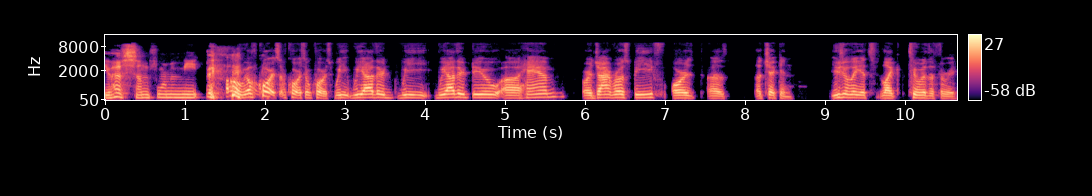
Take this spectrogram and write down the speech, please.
Do you have some form of meat? Oh, of course, of course, of course. We we either we we either do a ham or a giant roast beef or a, a chicken. Usually, it's like two of the three.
